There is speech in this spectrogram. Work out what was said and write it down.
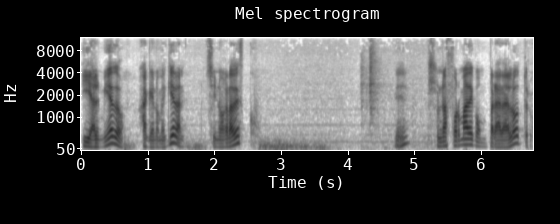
y al miedo a que no me quieran, si no agradezco. Es una forma de comprar al otro.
